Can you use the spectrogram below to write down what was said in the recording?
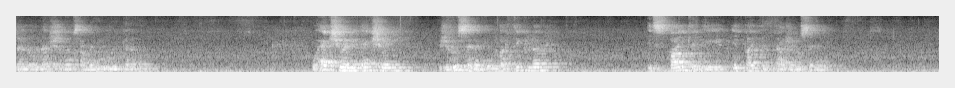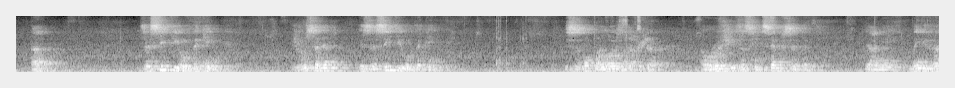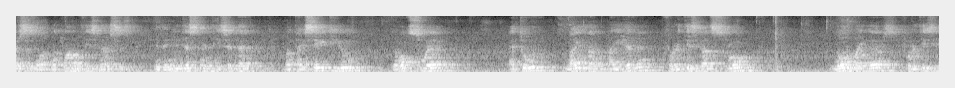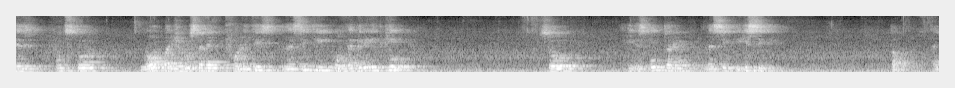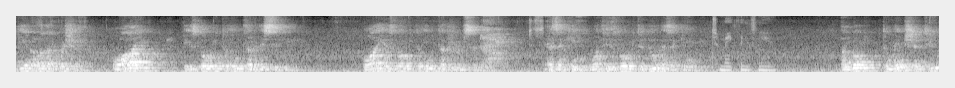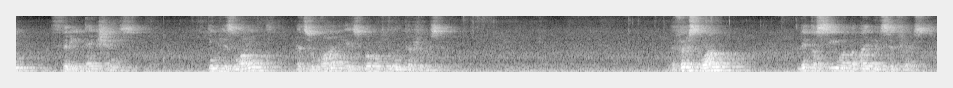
ده اللي قلناه الشباب عمالين يقولوا الكلام ده واكشوالي اكشوالي جيروسالم in particular its title إيه؟ إيه التايتل بتاع جيروسالم؟ ها؟ The city of the king. Jerusalem is the city of the king. This is not my words على فكرة. Our Lord Jesus himself said that. يعني many verses, but one of these verses in the New Testament, he said that, but I say to you, do not swear at all, neither by heaven, for it is God's throne, nor by earth, for it is his footstool, nor by Jerusalem, for it is the city of the great king. So he is entering the city, his city. Now, again, another question. Why he is going to enter this city? Why he is going to enter Jerusalem as a king? What he is going to do as a king? to make things new. I'm going to mention to you three actions in his mind. That's why he is going to enter Jerusalem. The first one, let us see what the Bible said first.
